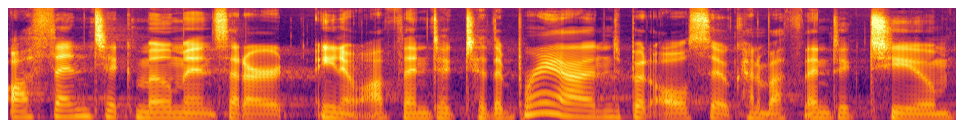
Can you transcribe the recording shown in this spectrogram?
authentic moments that are, you know, authentic to the brand, but also kind of authentic to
